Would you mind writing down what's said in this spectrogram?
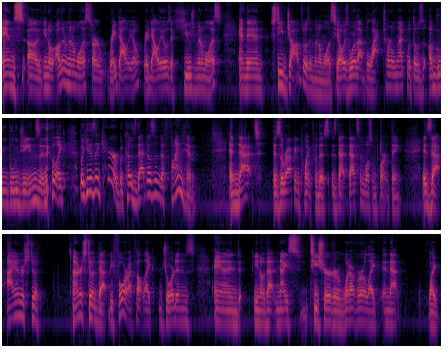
and uh, you know, other minimalists are Ray Dalio. Ray Dalio is a huge minimalist, and then Steve Jobs was a minimalist. He always wore that black turtleneck with those ugly blue jeans, and like, but he doesn't care because that doesn't define him. And that is the wrapping point for this. Is that that's the most important thing? Is that I understood. I understood that before. I felt like Jordans and you know that nice T-shirt or whatever, like in that like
